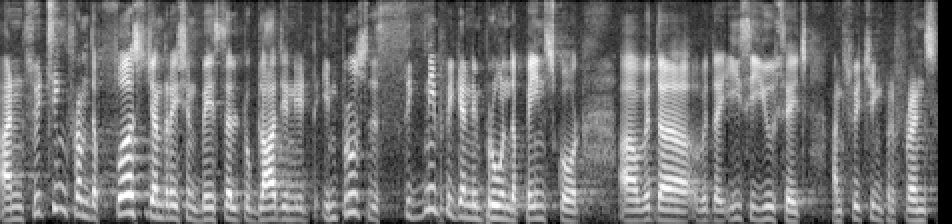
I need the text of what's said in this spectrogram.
And switching from the first generation basal to Glargine, it improves the significant improvement in the pain score uh, with, the, with the easy usage and switching preference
